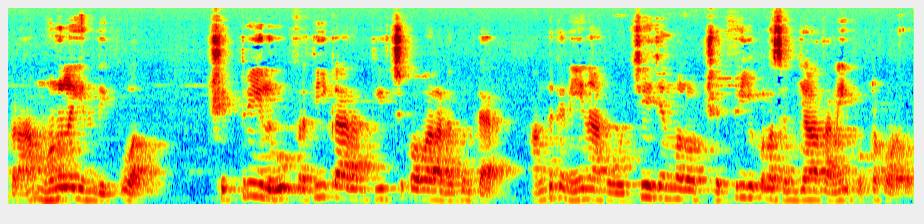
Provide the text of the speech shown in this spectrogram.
బ్రాహ్మణుల ఎందు ఎక్కువ క్షత్రియులు ప్రతీకారం తీర్చుకోవాలనుకుంటారు. అందుకని నాకు వచ్చే జన్మలో క్షత్రియ కుల సంజాతనై పుట్టకూడదు.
